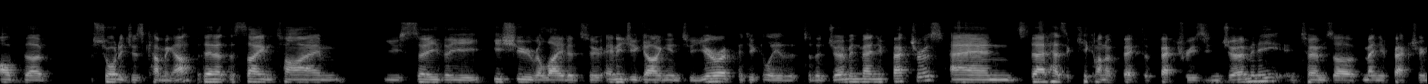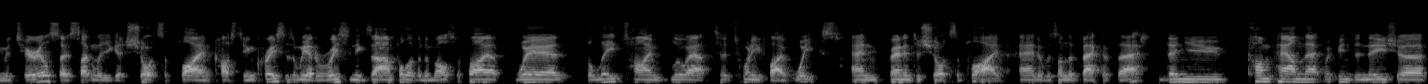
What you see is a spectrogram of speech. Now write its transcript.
of the shortages coming up. Then at the same time you see the issue related to energy going into Europe, particularly to the German manufacturers. And that has a kick on effect of factories in Germany in terms of manufacturing materials. So suddenly you get short supply and cost increases. And we had a recent example of an emulsifier where the lead time blew out to 25 weeks and ran into short supply. And it was on the back of that. Then you compound that with Indonesia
